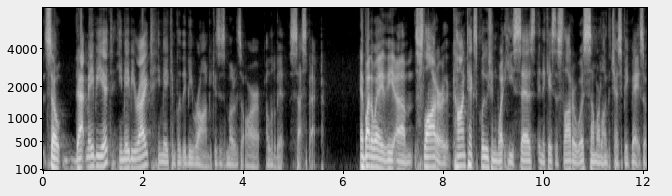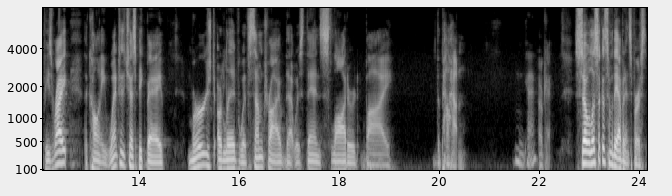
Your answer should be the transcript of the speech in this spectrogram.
So that may be it. He may be right. He may completely be wrong because his motives are a little bit suspect. And by the way, the um, slaughter, the context exclusion, what he says indicates the case of the slaughter was somewhere along the Chesapeake Bay. So if he's right, the colony went to the Chesapeake Bay, merged or lived with some tribe that was then slaughtered by the Powhatan. Okay. Okay. So let's look at some of the evidence first.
